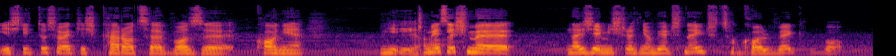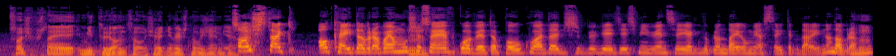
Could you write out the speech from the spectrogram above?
Jeśli tu są jakieś karoce, wozy, konie, Ja. czy my jesteśmy na ziemi średniowiecznej, czy cokolwiek? Bo Coś przynajmniej imitującą średniowieczną ziemię. coś tak. Okej, dobra, bo ja muszę Mm. sobie w głowie to poukładać, żeby wiedzieć mniej więcej, jak wyglądają miasta i tak dalej. No dobra. Mhm.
